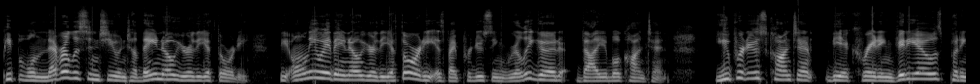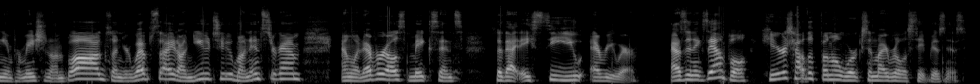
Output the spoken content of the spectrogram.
People will never listen to you until they know you're the authority. The only way they know you're the authority is by producing really good, valuable content. You produce content via creating videos, putting information on blogs, on your website, on YouTube, on Instagram, and whatever else makes sense so that they see you everywhere. As an example, here's how the funnel works in my real estate business.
